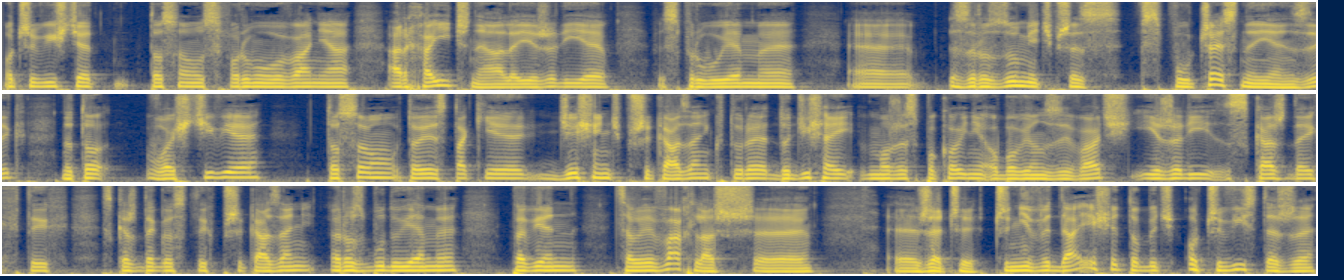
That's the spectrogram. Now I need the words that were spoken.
Oczywiście to są sformułowania archaiczne, ale jeżeli je spróbujemy e, zrozumieć przez współczesny język, no to właściwie to są, to jest takie 10 przykazań, które do dzisiaj może spokojnie obowiązywać, jeżeli z, każdych tych, z każdego z tych przykazań rozbudujemy pewien cały wachlarz e, e, rzeczy. Czy nie wydaje się to być oczywiste, że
